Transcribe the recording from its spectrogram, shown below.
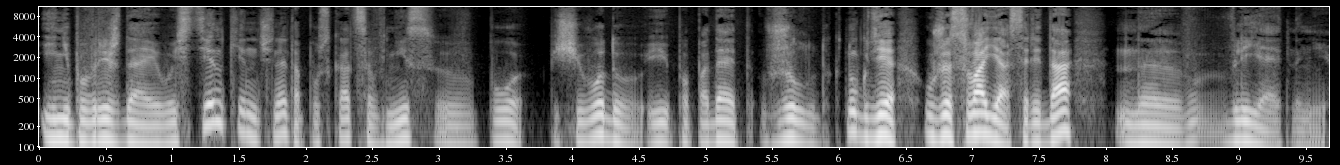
и не повреждая его стенки, начинает опускаться вниз э, по пищеводу и попадает в желудок, ну, где уже своя среда э, влияет на нее.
